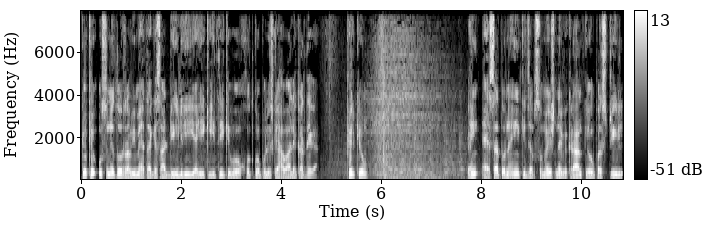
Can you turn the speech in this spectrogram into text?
क्योंकि उसने तो रवि मेहता के साथ डील ही यही की थी कि वो खुद को पुलिस के हवाले कर देगा। फिर क्यों? कहीं ऐसा तो नहीं कि जब सुमेश ने विक्रांत के ऊपर स्टील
